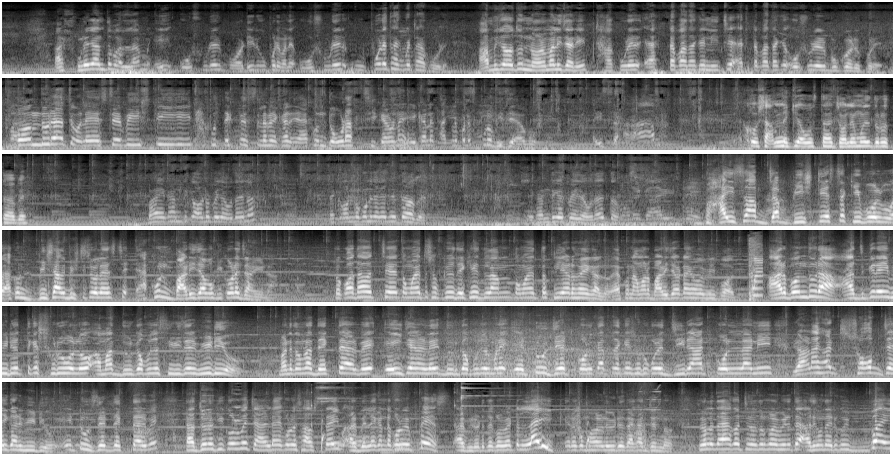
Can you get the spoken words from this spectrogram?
আর শুনে জানতে পারলাম এই অসুরের বডির উপরে মানে অসুরের উপরে থাকবে ঠাকুর। আমি যতদূর নর্মালি জানি, ঠাকুরের একটা পা থাকে নিচে, একটা পা থাকে অসুরের বুকের উপরে। বন্ধুরা, চলে এসছে বৃষ্টি। ঠাকুর দেখতে এসেছিলাম এখানে, এখন দৌড়াচ্ছি, কেননা এখানে থাকলে পরে পুরো ভিজে যাব। দেখো, সামনে কি অবস্থা, জলের মধ্যে দৌড়তে হবে। ভাই, এখান থেকে অটো পেয়ে যাব, তাই না? নাকি অন্য কোনো জায়গায় যেতে হবে? এখান থেকে পেয়ে যাব, তাই তো? ভাই সাহেব যা বৃষ্টি এসছে, কি বলব? এখন বিশাল বৃষ্টি চলে এসছে, এখন বাড়ি যাব কি করে জানি না। তো কথা হচ্ছে, তোমায় তো সব কিছু দেখিয়ে দিলাম, তোমায় তো ক্লিয়ার হয়ে গেল। এখন আমার বাড়ি যাওয়াটাই হবে বিপদ। আর বন্ধুরা, আজকের এই ভিডিও থেকে শুরু হলো আমার দুর্গাপুজো সিরিজের ভিডিও মানে তোমরা দেখতে পারবে, এই চ্যানেলে দুর্গাপুজোর মানে এ টু জেড কলকাতা থেকে শুরু করে জিরাট, কল্যাণী, রানাঘাট সব জায়গার ভিডিও এ টু জেড দেখতে পারবে। তার জন্য কি করবে? চ্যানেলটাকে করবে সাবস্ক্রাইব আর বেলাইকানটা করবে প্রেস আর ভিডিওটাতে করবে একটা লাইক এরকম ভালো ভিডিও দেখার জন্য। তাহলে দেখা করছে নতুন কোনো ভিডিওতে আজকে মতো বাই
